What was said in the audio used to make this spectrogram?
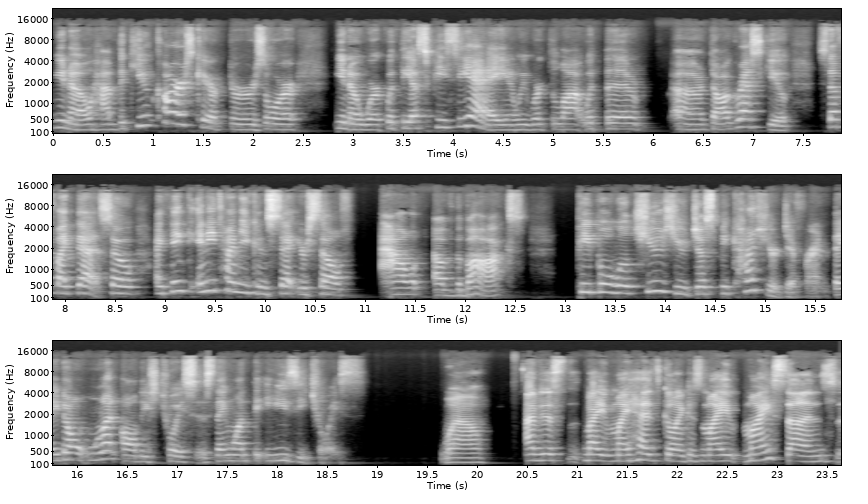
you know, have the cute cars characters or, you know, work with the SPCA. You know, we worked a lot with the uh, dog rescue, stuff like that. So I think anytime you can set yourself out of the box, people will choose you just because you're different. They don't want all these choices, they want the easy choice. Wow. I'm just my my head's going because my my sons,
